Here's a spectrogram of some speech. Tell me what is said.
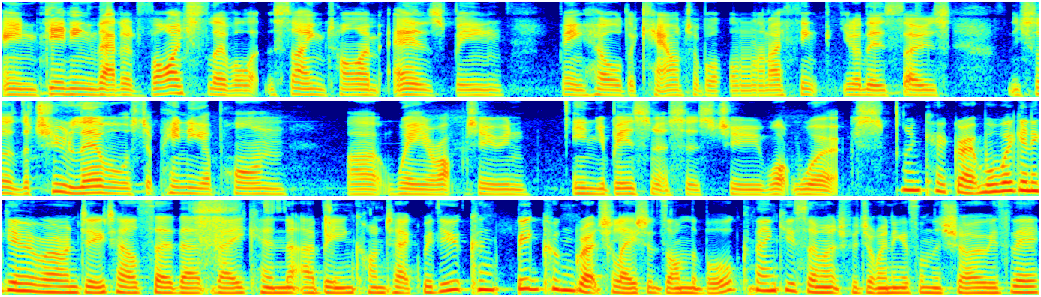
and getting that advice level at the same time as being being held accountable. And I think you know there's those so the two levels depending upon uh, where you're up to in in your business as to what works. Okay, great. Well, we're going to give everyone details so that they can uh, be in contact with you. Con- big congratulations on the book. Thank you so much for joining us on the show. Is there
